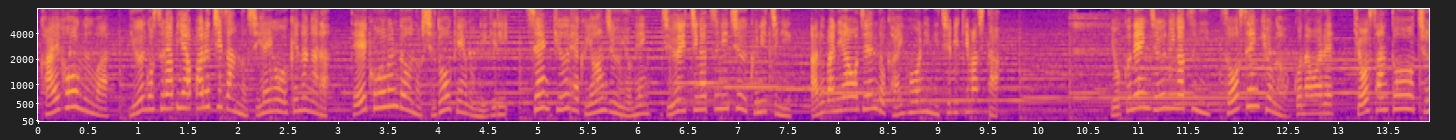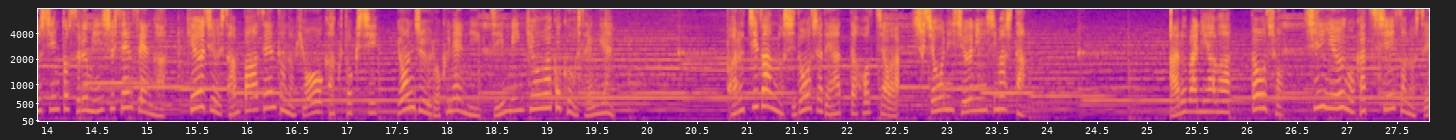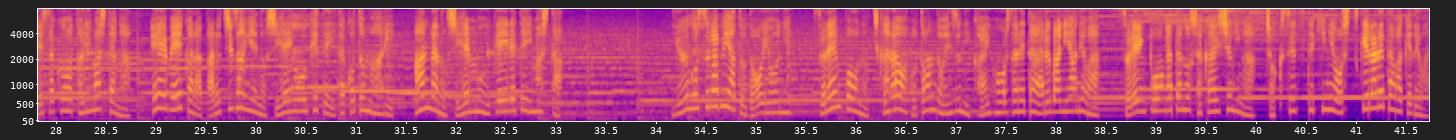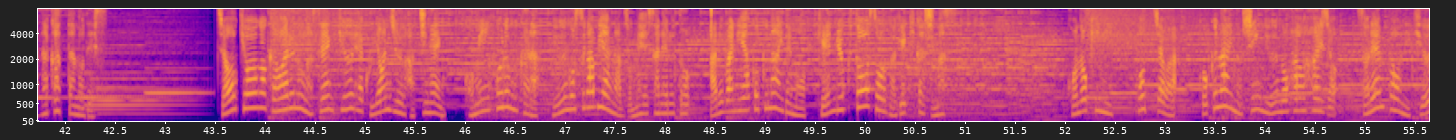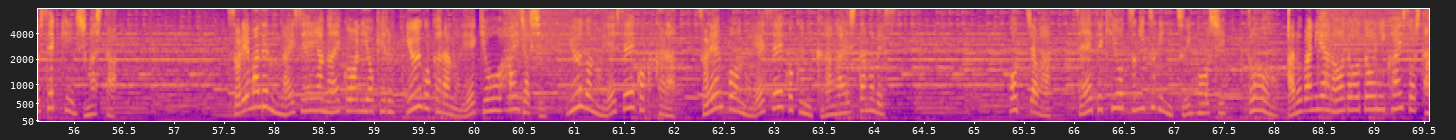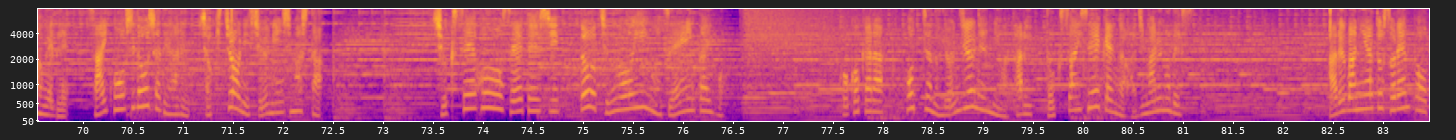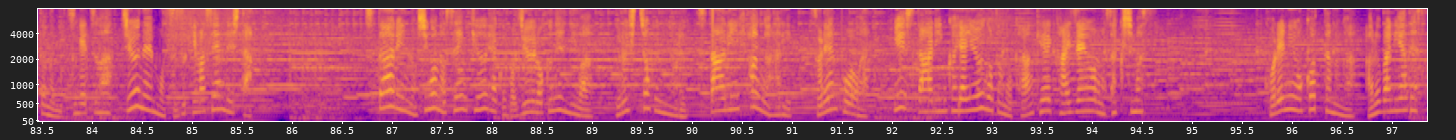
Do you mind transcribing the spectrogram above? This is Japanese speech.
解放軍はユーゴスラビアパルチザンの支援を受けながら抵抗運動の主導権を握り1944年11月29日にアルバニアを全土解放に導きました。翌年12月に総選挙が行われ共産党を中心とする民主戦線が93%の票を獲得し46年に人民共和国を宣言。パルチザンの指導者であったホッチャは首相に就任しました。アルバニアは当初新ユーゴかつシーソの政策を取りましたが英米からパルチザンへの支援を受けていたこともありアンラの支援も受け入れていました。ユーゴスラビアと同様にソ連邦の力をほとんど得ずに解放されたアルバニアではソ連邦型の社会主義が直接的に押し付けられたわけではなかったのです。状況が変わるのは1948年コミンフォルムからユーゴスラビアが除名されるとアルバニア国内でも権力闘争が激化します。この機にホッチャは国内の新ユーゴ派排除ソ連邦に急接近しました。それまでの内政や外交におけるユーゴからの影響を排除しユーゴの衛星国からソ連邦の衛星国にくら替えしたのです。ホッチャは政敵を次々に追放し党をアルバニア労働党に改組した上で最高指導者である書記長に就任しました。粛清法を制定し党中央委員を全員逮捕。ここからホッチャの40年にわたる独裁政権が始まるのです。アルバニアとソ連邦との蜜月は10年も続きませんでした。スターリンの死後の1956年にはフルシチョフによるスターリン批判がありソ連邦は非スターリン化やユーゴとの関係改善を模索します。これに起こったのがアルバニアです。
